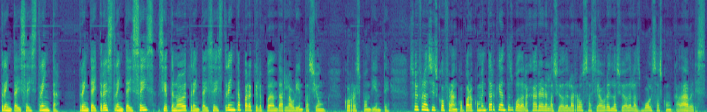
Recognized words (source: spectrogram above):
36 30. 33 36 79 36 30 para que le puedan dar la orientación correspondiente. Soy Francisco Franco para comentar que antes Guadalajara era la ciudad de las rosas y ahora es la ciudad de las bolsas con cadáveres.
